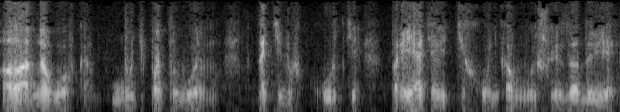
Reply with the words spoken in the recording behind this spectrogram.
Ладно, Вовка, будь по-твоему. Накинув куртки, приятели тихонько вышли за дверь.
